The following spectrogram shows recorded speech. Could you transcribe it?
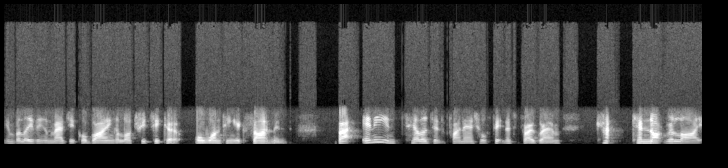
in believing in magic or buying a lottery ticket or wanting excitement. But any intelligent financial fitness program ca- cannot rely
